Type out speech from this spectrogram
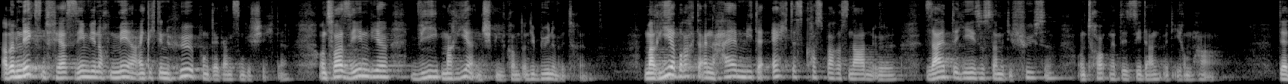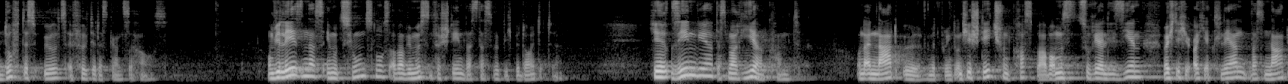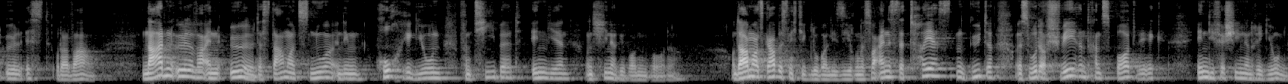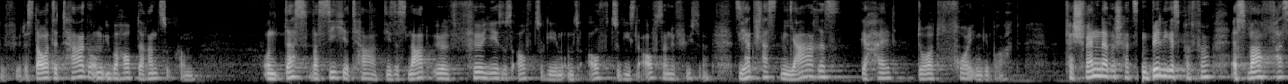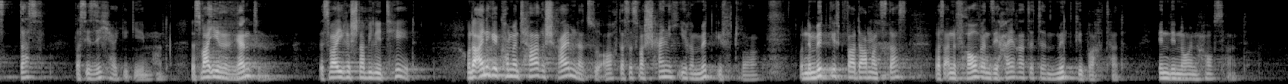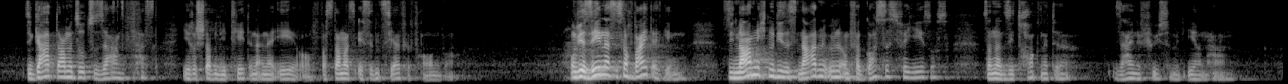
Aber im nächsten Vers sehen wir noch mehr, eigentlich den Höhepunkt der ganzen Geschichte. Und zwar sehen wir, wie Maria ins Spiel kommt und die Bühne betritt. Maria brachte einen halben Liter echtes, kostbares Nadenöl, salbte Jesus damit die Füße und trocknete sie dann mit ihrem Haar. Der Duft des Öls erfüllte das ganze Haus. Und wir lesen das emotionslos, aber wir müssen verstehen, was das wirklich bedeutete. Hier sehen wir, dass Maria kommt und ein Nahdöl mitbringt. Und hier steht schon kostbar, aber um es zu realisieren, möchte ich euch erklären, was Nahdöl ist oder war. Nadenöl war ein Öl, das damals nur in den Hochregionen von Tibet, Indien und China gewonnen wurde. Und damals gab es nicht die Globalisierung. Das war eines der teuersten Güter und es wurde auf schweren Transportweg in die verschiedenen Regionen geführt. Es dauerte Tage, um überhaupt daran zu kommen. Und das, was sie hier tat, dieses Nahtöl für Jesus aufzugeben, und aufzugießen auf seine Füße, sie hat fast ein Jahresgehalt dort vor ihn gebracht. Verschwenderisch hat sie ein billiges Parfum. Es war fast das, was ihr Sicherheit gegeben hat. Es war ihre Rente. Es war ihre Stabilität. Und einige Kommentare schreiben dazu auch, dass es wahrscheinlich ihre Mitgift war. Und eine Mitgift war damals das, was eine Frau, wenn sie heiratete, mitgebracht hat in den neuen Haushalt. Sie gab damit sozusagen fast ihre Stabilität in einer Ehe auf, was damals essentiell für Frauen war. Und wir sehen, dass es noch weiterging. Sie nahm nicht nur dieses Nadenöl und vergoss es für Jesus, sondern sie trocknete seine Füße mit ihren Haaren.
